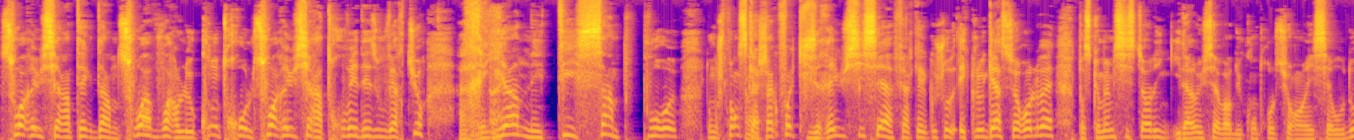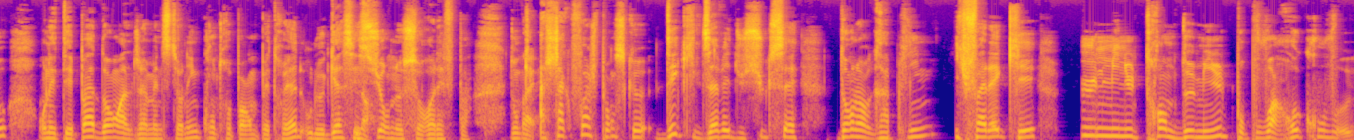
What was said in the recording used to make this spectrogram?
soit réussir un takedown, soit avoir le contrôle, soit réussir à trouver des ouvertures, rien n'était simple pour eux. Donc je pense qu'à chaque fois qu'ils réussissaient à faire quelque chose et que le gars se relevait, parce que même si Sterling il a réussi à avoir du contrôle sur Henry Cerudo, on n'était pas dans Aljamain Sterling contre par exemple où le gars c'est sûr ne se relève pas. Donc à chaque fois je pense que dès qu'ils avaient du succès dans leur grappling, il fallait qu'il y ait une minute trente, deux minutes pour pouvoir recouvrir,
